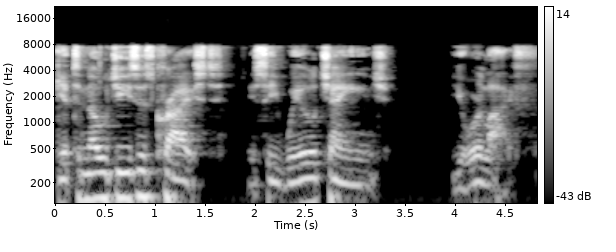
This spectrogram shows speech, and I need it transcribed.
get to know Jesus Christ as He will change your life.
